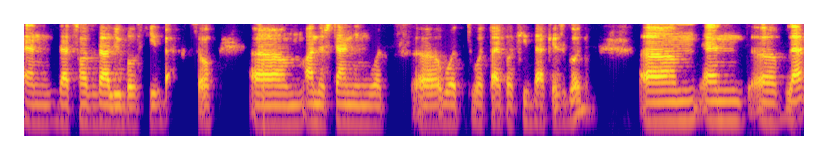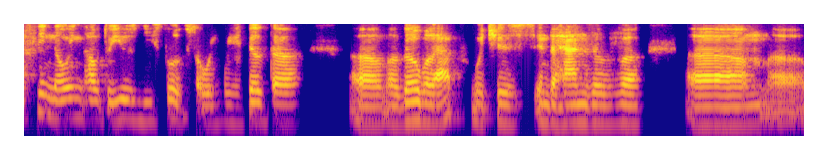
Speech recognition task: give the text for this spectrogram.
and that's not valuable feedback. So um, understanding what uh, what what type of feedback is good, um, and uh, lastly, knowing how to use these tools. So we, have built a, a, global app which is in the hands of uh, um, uh,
